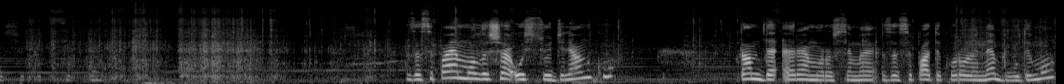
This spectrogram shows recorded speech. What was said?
Как всегда. Засипаємо лише ось цю ділянку. Там, де еремороси, ми засипати корою не будемо,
